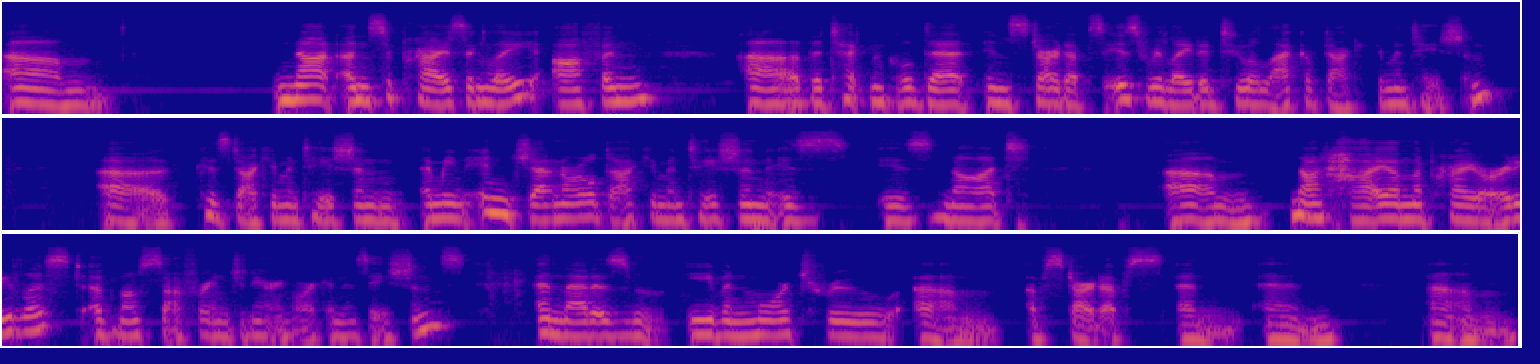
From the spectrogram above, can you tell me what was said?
um, not unsurprisingly often uh, the technical debt in startups is related to a lack of documentation because uh, documentation i mean in general documentation is is not um, not high on the priority list of most software engineering organizations. And that is even more true um, of startups and, and um,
